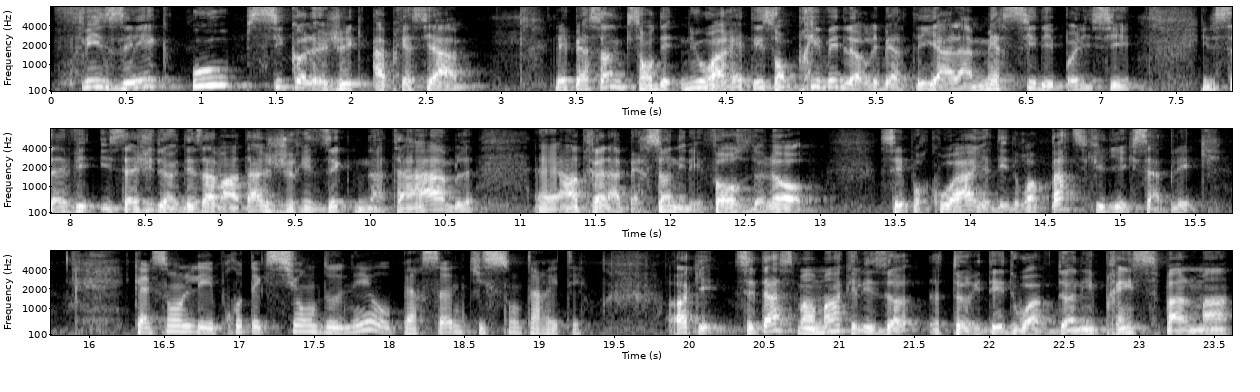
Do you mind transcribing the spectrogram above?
physiques ou psychologiques appréciables. Les personnes qui sont détenues ou arrêtées sont privées de leur liberté et à la merci des policiers. Il s'agit d'un désavantage juridique notable euh, entre la personne et les forces de l'ordre. C'est pourquoi il y a des droits particuliers qui s'appliquent. Quelles sont les protections données aux personnes qui sont arrêtées? OK. C'est à ce moment que les autorités doivent donner principalement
